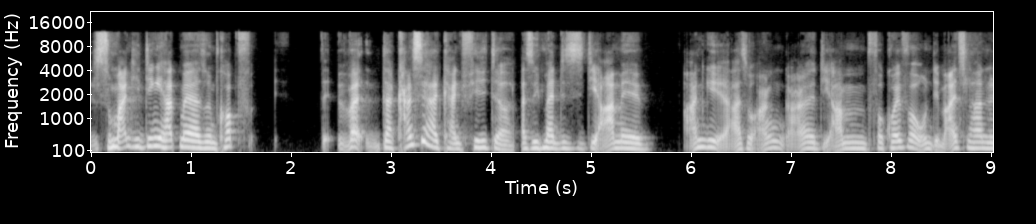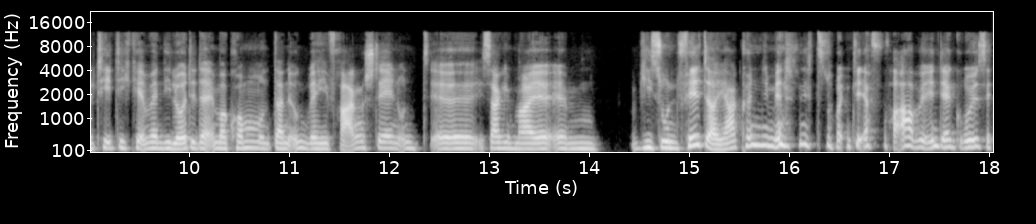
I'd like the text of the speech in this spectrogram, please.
So manche Dinge hat man ja so im Kopf, weil da kannst du halt keinen Filter. Also ich meine, das ist die arme Ange also an, äh, die armen Verkäufer und im Einzelhandel tätig, wenn die Leute da immer kommen und dann irgendwelche Fragen stellen und äh, sage ich mal, ähm, wie so ein Filter, ja, können Sie mir das jetzt nur in der Farbe, in der Größe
